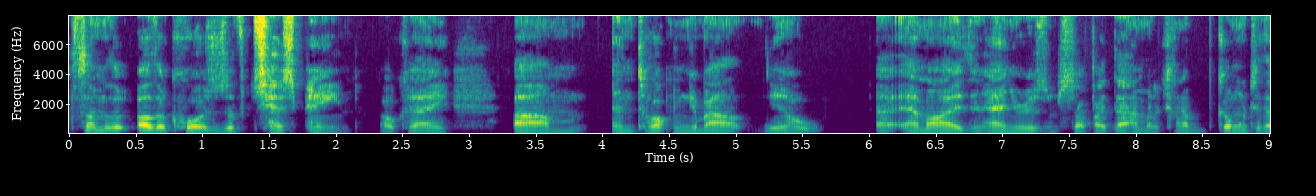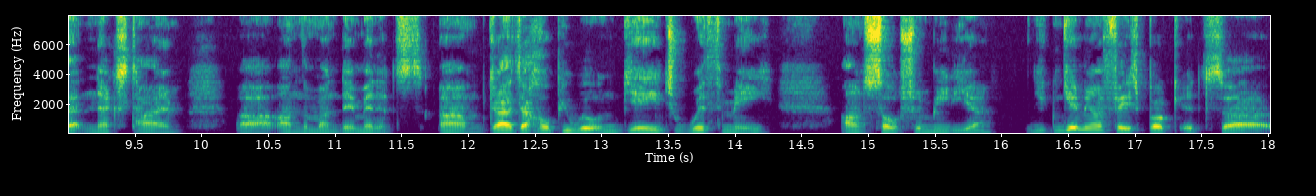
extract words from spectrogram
some of the other causes of chest pain, okay? Um, and talking about, you know, uh, MIs and aneurysms, stuff like that. I'm going to kind of go into that next time uh, on the Monday Minutes. Um, guys, I hope you will engage with me on social media. You can get me on Facebook. It's uh,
